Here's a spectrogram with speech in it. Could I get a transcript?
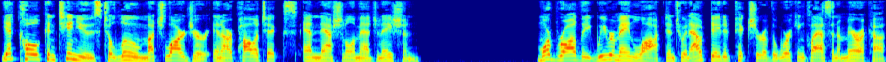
Yet coal continues to loom much larger in our politics and national imagination. More broadly, we remain locked into an outdated picture of the working class in America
